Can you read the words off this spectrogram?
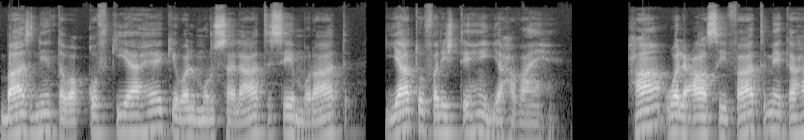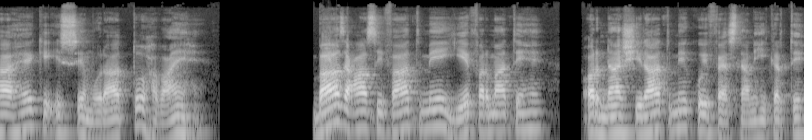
بعض نے توقف کیا ہے کہ والمرسلات سے مراد یا تو فرشتے ہیں یا ہوائیں ہیں۔ ہاں والعاصفات میں کہا ہے کہ اس سے مراد تو ہوائیں ہیں۔ بعض عاصفات میں یہ فرماتے ہیں، اور ناشرات میں کوئی فیصلہ نہیں کرتے۔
